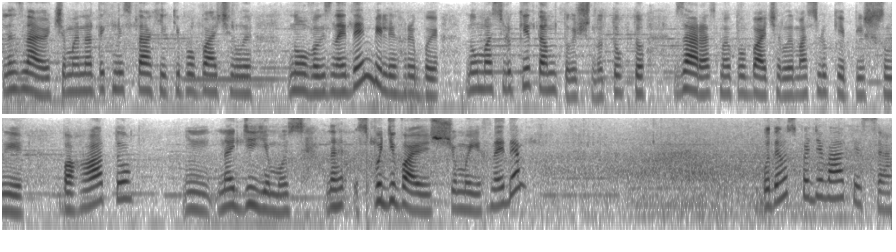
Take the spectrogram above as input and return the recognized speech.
не знаю, чи ми на тих містах, які побачили нових, знайдемо білі гриби. Ну, маслюки там точно. Тобто зараз ми побачили, маслюки пішли багато. Надіємось, на- сподіваюсь, що ми їх знайдемо. Будемо сподіватися.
